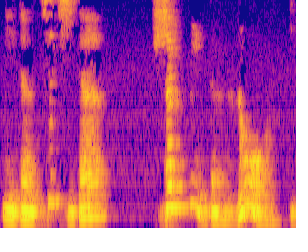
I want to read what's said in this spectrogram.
你的自己的生命的弱点，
